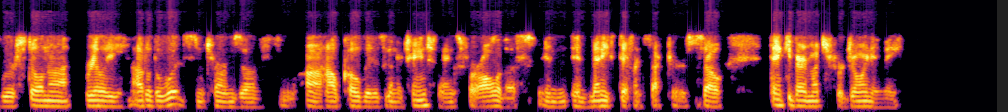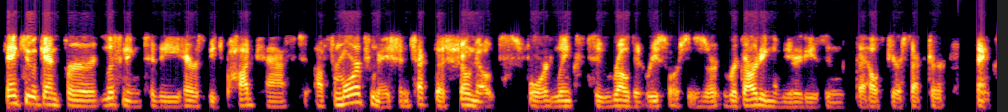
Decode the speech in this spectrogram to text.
we're still not really out of the woods in terms of uh, how COVID is going to change things for all of us in, in many different sectors. So, thank you very much for joining me. Thank you again for listening to the Harris Beach podcast. Uh, for more information, check the show notes for links to relevant resources regarding immunities in the healthcare sector. Thanks.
